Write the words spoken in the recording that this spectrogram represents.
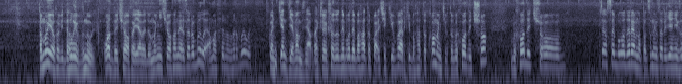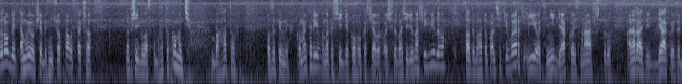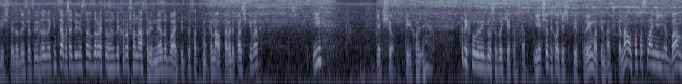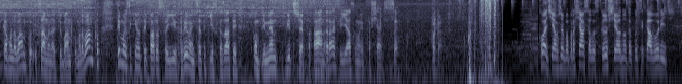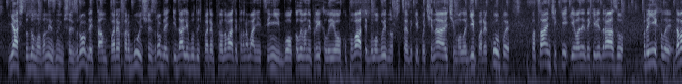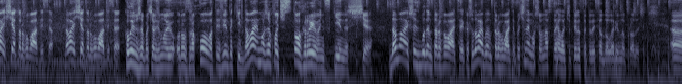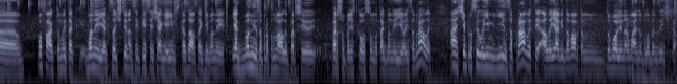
то ми його віддали в нуль. От до чого я веду. Ми нічого не заробили, а машину зробили. Контент я вам зняв. Так що, якщо тут не буде багато пальчиків вверх і багато коментів, то виходить, що? Виходить, що це все було даремно, пацани зараз денег зароблять, а ми взагалі без нічого сталося. Так що напишіть, будь ласка, багато коментів, багато позитивних коментарів. Напишіть, якого корча ви хочете бачити у наших відео. Ставте багато пальчиків вверх і оцініть якось наш тру. А наразі дякую тобі, що ти додивився це відео до кінця. Бажайте міцного здоров'я та завжди хорошого настрою. Не забувай підписатися на канал, ставити пальчики вверх. І якщо ти хочеш. Три хвилини дуже захекався. І якщо ти хочеш підтримати наш канал, то послання є банка Монобанку, і саме на цю банку Монобанку ти можеш закинути пару своїх гривень. Це такий сказати комплімент від шефа. А наразі я з вами прощаюсь. Все, пока. Хоч я вже попрощався, але скажу ще одну таку цікаву річ. Я ж то думав, вони з ним щось зроблять, там перефарбують, щось зроблять і далі будуть перепродавати по нормальній ціні. Бо коли вони приїхали його купувати, було видно, що це такі починаючі, молоді перекупи, пацанчики, і вони такі відразу. Приїхали, давай ще торгуватися, давай ще торгуватися. Коли він вже почав зі мною розраховуватись, він такий, давай, може, хоч 100 гривень скинеш ще. Давай щось будемо торгуватися. Я кажу, давай будемо торгуватися. Почнемо, що в нас стояло 450 доларів на продажі. Е, по факту, ми так, вони як за 14 тисяч, як я їм сказав, так і вони, як вони запропонували перші, першу початкову суму, так вони її і забрали. А ще просили їм її заправити, але я віддавав там доволі нормально було бензинчика.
